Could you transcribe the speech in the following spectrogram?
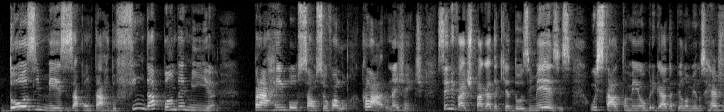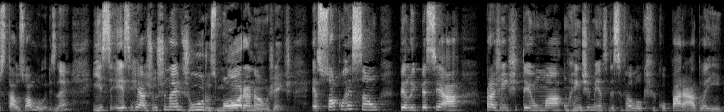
12 meses a contar do fim da pandemia para reembolsar o seu valor. Claro, né, gente? Se ele vai te pagar daqui a 12 meses, o Estado também é obrigado a pelo menos reajustar os valores, né? E esse, esse reajuste não é juros, mora, não, gente. É só correção pelo IPCA para a gente ter uma, um rendimento desse valor que ficou parado aí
